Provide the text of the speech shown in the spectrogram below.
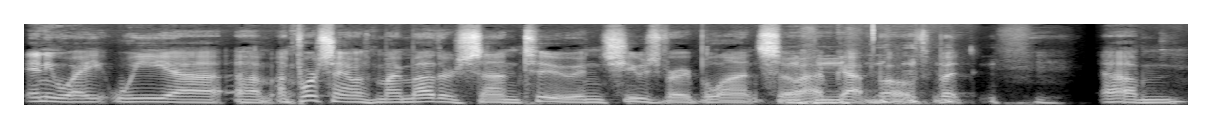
anyway, we uh, um, unfortunately I was my mother's son too, and she was very blunt, so I've Mhm. got both. But um,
